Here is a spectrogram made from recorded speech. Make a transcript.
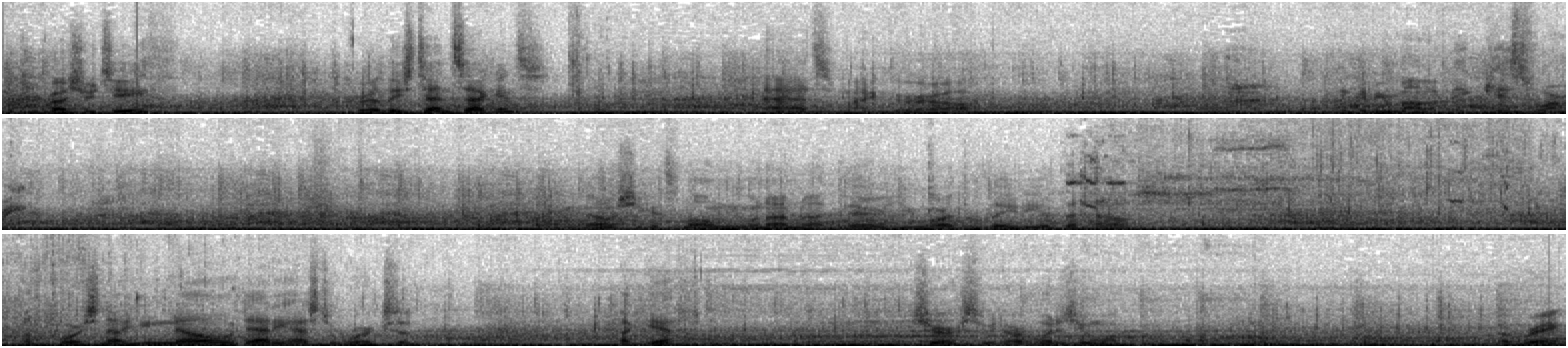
Did you brush your teeth? For at least 10 seconds? That's my girl. Wanna give your mom a big kiss for me? Know she gets lonely when I'm not there. You are the lady of the house. Of course. Now, you know Daddy has to work, so... A gift? Sure, sweetheart. What did you want? A ring.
